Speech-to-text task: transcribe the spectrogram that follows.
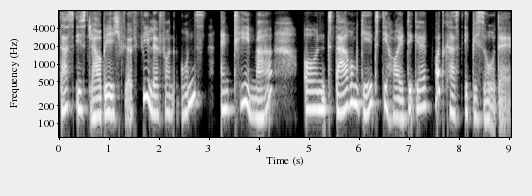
Das ist, glaube ich, für viele von uns ein Thema. Und darum geht die heutige Podcast-Episode.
